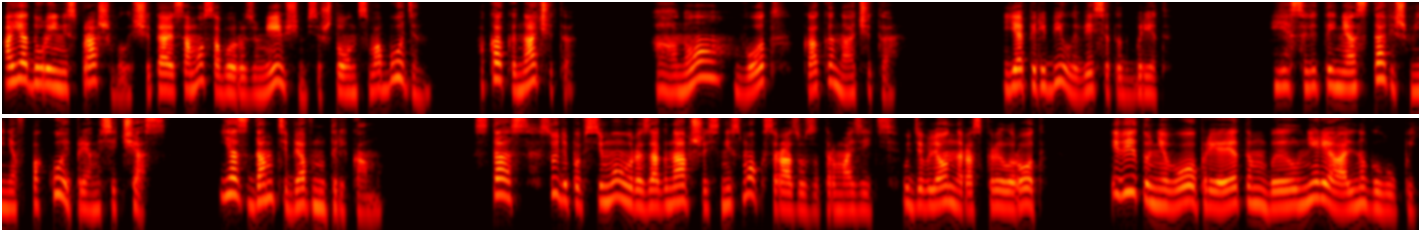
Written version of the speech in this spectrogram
А я, дура, и не спрашивала, считая само собой разумеющимся, что он свободен. А как иначе-то? А оно вот как иначе-то. Я перебила весь этот бред. Если ты не оставишь меня в покое прямо сейчас, я сдам тебя внутрикам. Стас, судя по всему, разогнавшись, не смог сразу затормозить, удивленно раскрыл рот, и вид у него при этом был нереально глупый.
